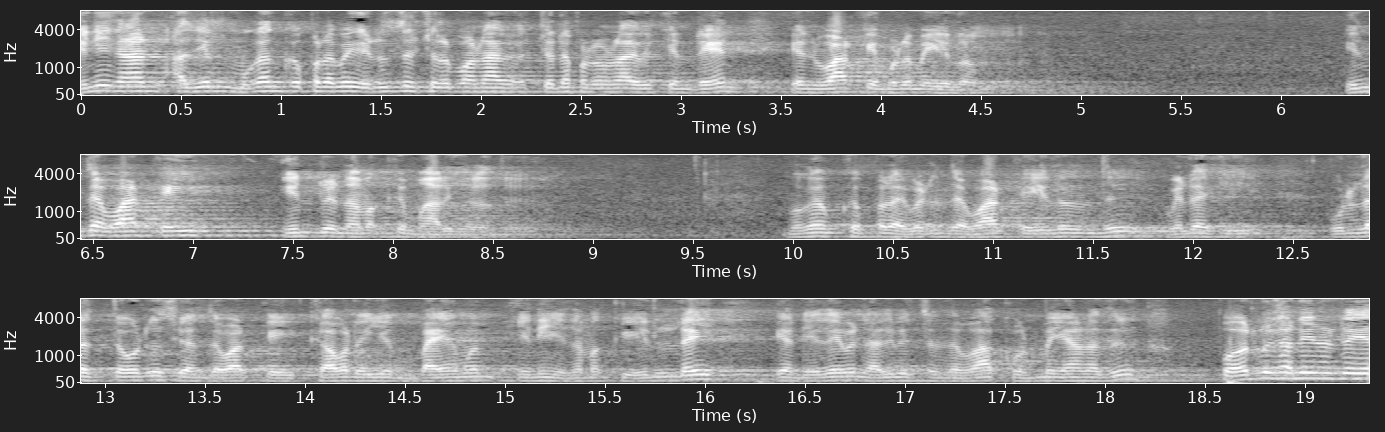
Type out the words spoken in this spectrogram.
இனி நான் அதில் முகம் குப்புறவே செல்பவனாக செல்லப்படுவனாக இருக்கின்றேன் என் வாழ்க்கை முழுமையிலும். இந்த வாழ்க்கை இன்று நமக்கு மாறுகிறது. முகம் குப்புற விழுந்த வாழ்க்கையிலிருந்து விலகி உள்ளத்தோடு சேர்ந்த வாழ்க்கை கவலையும் பயமும் இனி நமக்கு இல்லை. என் இறைவன் அறிவித்திருந்த வாக்கு உண்மையானது. பொருள்களினுடைய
